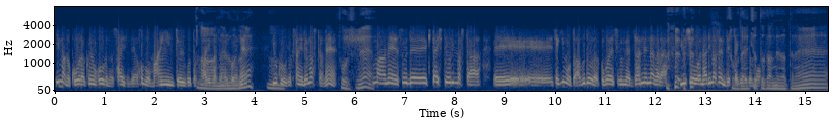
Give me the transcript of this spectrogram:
今の後楽園ホールのサイズではほぼ満員ということになりますね、これね。よくお客さん入れましたね。そうですね。まあね、それで期待しておりました、えー、関本、アブドーラ、小林組は残念ながら 優勝はなりませんでしたけれども。ちょっと残念だったね。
